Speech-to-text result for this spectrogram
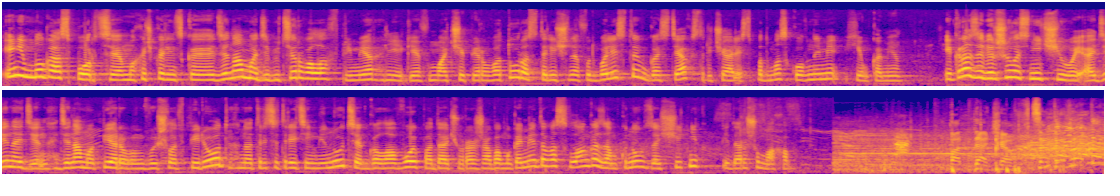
И немного о спорте. Махачкалинская «Динамо» дебютировала в премьер-лиге. В матче первого тура столичные футболисты в гостях встречались с подмосковными «Химками». Игра завершилась ничьей 1-1. «Динамо» первым вышла вперед. На 33-й минуте головой подачу Ражаба Магомедова с фланга замкнул защитник Идар Шумахов. Подача в центр вратарский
